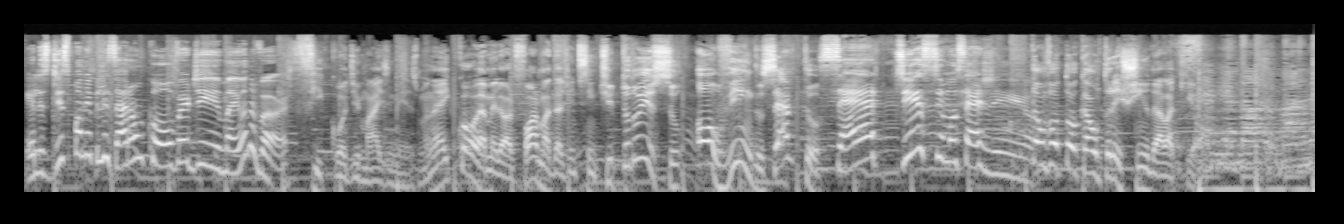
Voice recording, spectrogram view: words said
eles disponibilizaram um cover de My Universe. Ficou demais mesmo, né? E qual é a melhor forma da gente sentir tudo isso? Ouvindo, certo? Certíssimo, Serginho! Então vou tocar um trechinho dela aqui, ó.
